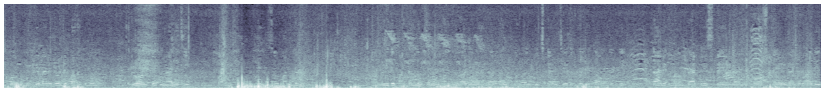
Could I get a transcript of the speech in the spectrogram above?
ఇంకొక ముఖ్యమైనటువంటి పథకము డ్రోన్ టెక్నాలజీ. మనం వివిధ పంటల్లో పురుగు మందులు అదేవిధంగా కలుపు మందులు పిచికారీ చేయడం జరుగుతూ ఉంటుంది. దానికి మనం బ్యాటరీ స్ప్రేయర్ కానీ పవర్ స్ప్రేయర్ కానీ వాడి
